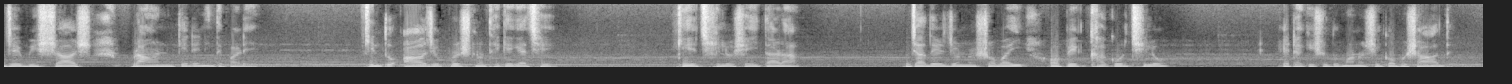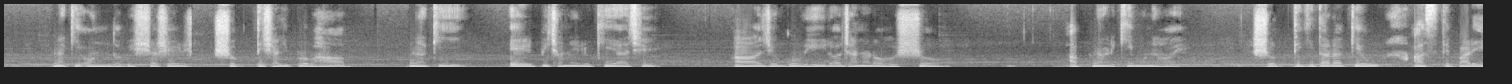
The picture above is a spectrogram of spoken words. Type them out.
যে বিশ্বাস প্রাণ কেড়ে নিতে পারে। কিন্তু আজও প্রশ্ন থেকে গেছে, কে ছিল সেই তারা যাদের জন্য সবাই অপেক্ষা করছিল? এটা কি শুধু মানসিক অবসাদ, নাকি অন্ধবিশ্বাসের শক্তিশালী প্রভাব, নাকি এর পিছনে লুকিয়ে আছে আজ গভীর অজানা রহস্য? আপনার কি মনে হয়, সত্যি কি তারা কেউ আসতে পারে,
